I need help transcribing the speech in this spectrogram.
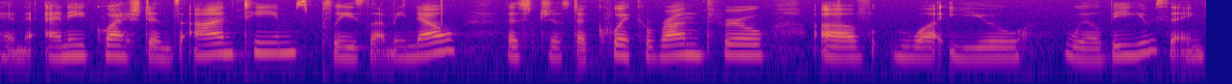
and any questions on teams please let me know. That's just a quick run through of what you will be using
